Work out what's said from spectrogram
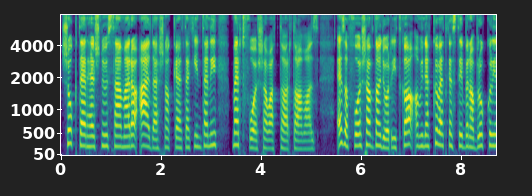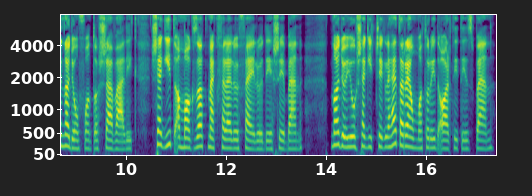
Sok terhes nő számára áldásnak kell tekinteni, mert folsavat tartalmaz. Ez a folsav nagyon ritka, aminek következtében a brokkoli nagyon fontossá válik. Segít a magzat megfelelő fejlődésében. Nagyon jó segítség lehet a reumatoid artritisben.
